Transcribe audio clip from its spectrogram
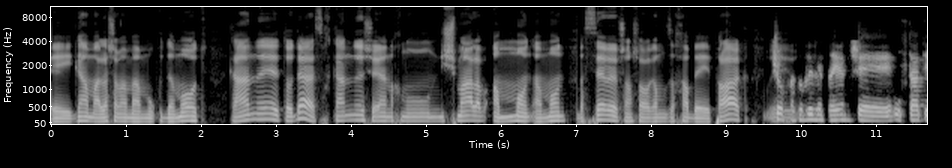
אה, גם עלה שם מהמוקדמות כאן אה, אתה יודע שחקן שאנחנו נשמע עליו המון המון בסבב שנה שעברה גם זכה בפראג. שוב חשוב לי לציין שהופתעתי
